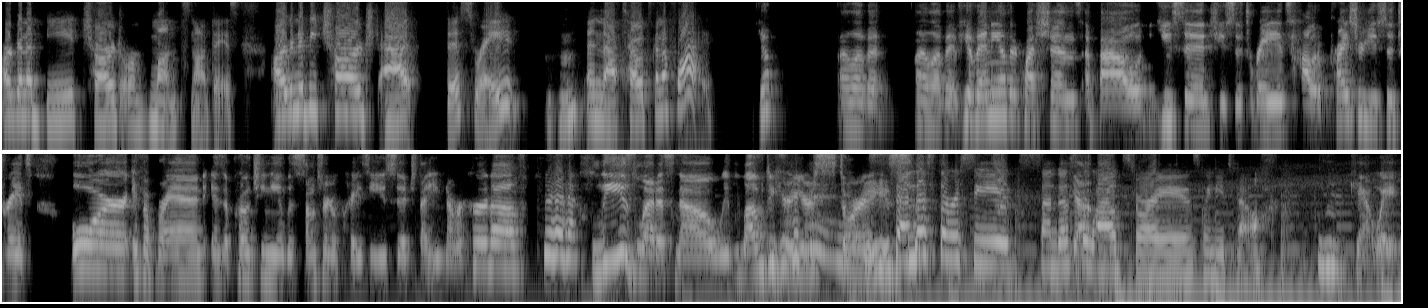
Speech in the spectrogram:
are going to be charged or months not days are going to be charged at this rate mm-hmm. and that's how it's going to fly I love it. I love it. If you have any other questions about usage, usage rates, how to price your usage rates, or if a brand is approaching you with some sort of crazy usage that you've never heard of, please let us know. We'd love to hear your stories. Send us the receipts, send us yeah. the wild stories. We need to know. Can't wait.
